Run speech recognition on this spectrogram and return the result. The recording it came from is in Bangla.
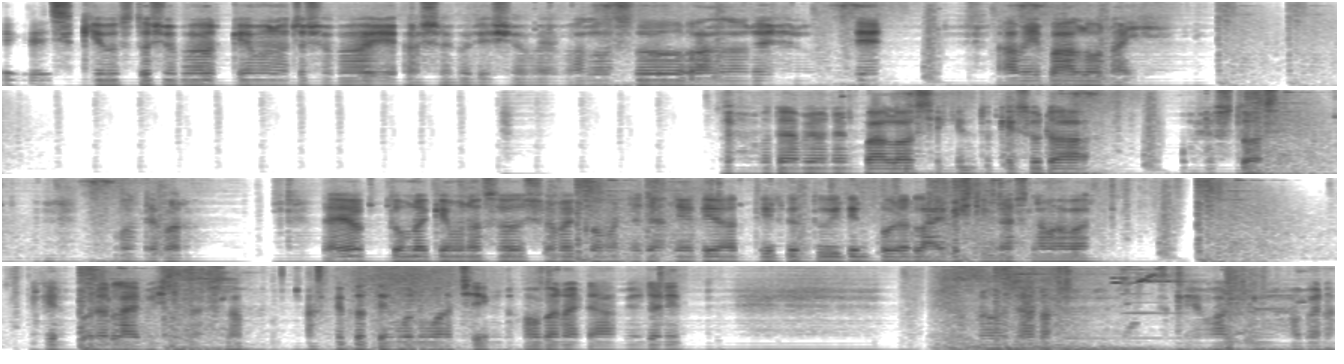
ভালো আমি ভালো নাই। আমি অনেক ভালো আছি, কিন্তু কিছুটা অসুস্থ আছি, বলতে পারো। যাই হোক, তোমরা কেমন আছো? সবাই কমেন্টে জানিয়ে দিও। আর দীর্ঘ দুই দিন পরে লাইভ স্ট্রিমে আসলাম আবার। দিন পরে লাইভ স্ট্রিমে আসলাম। আজকে তো তেমন ওয়াচিং হবে না এটা, আমিও জানি। তোমরাও জানো, আজকে ওয়াচিং হবে না।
